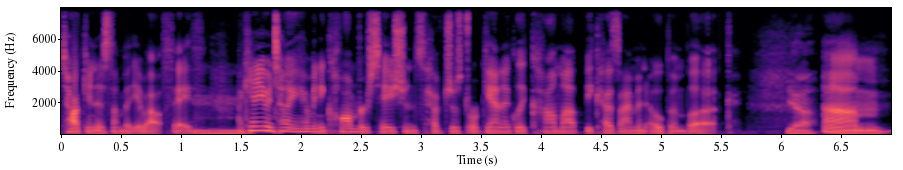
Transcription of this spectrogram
talking to somebody about faith. Mm-hmm. I can't even tell you how many conversations have just organically come up because I'm an open book. Yeah. Um,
